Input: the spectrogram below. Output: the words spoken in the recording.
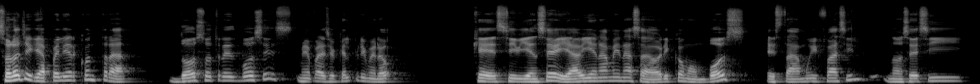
Solo llegué a pelear contra dos o tres bosses. Me pareció que el primero, que si bien se veía bien amenazador y como un boss, estaba muy fácil. No sé si...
